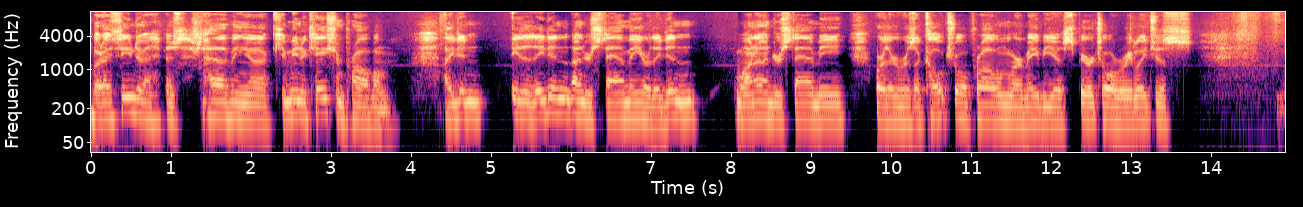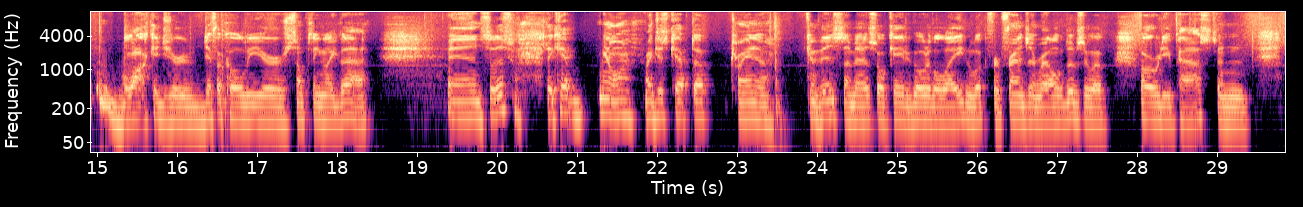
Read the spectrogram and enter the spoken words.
But I seemed to be having a communication problem. I didn't, either they didn't understand me or they didn't want to understand me, or there was a cultural problem or maybe a spiritual or religious blockage or difficulty or something like that. And so this, they kept, you know, I just kept up trying to convince them that it's okay to go to the light and look for friends and relatives who have already passed and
